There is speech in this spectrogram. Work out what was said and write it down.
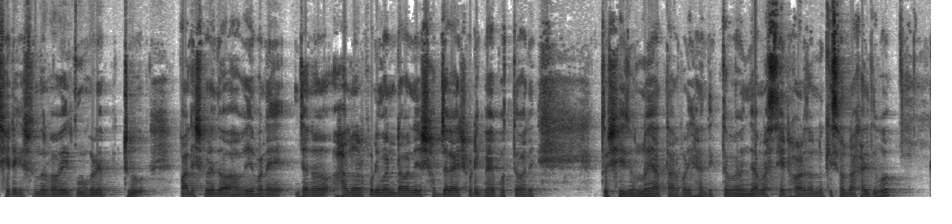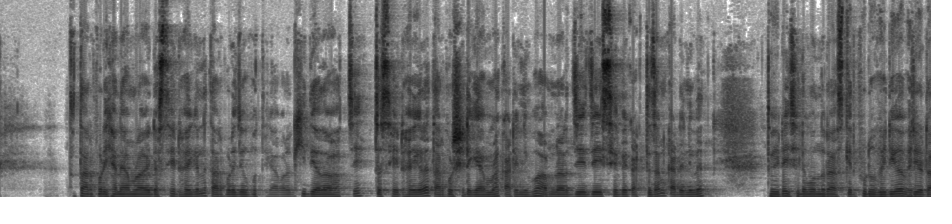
সেটাকে সুন্দরভাবে এরকম করে একটু পালিশ করে দেওয়া হবে মানে যেন হালুয়ার পরিমাণটা মানে সব জায়গায় সঠিকভাবে পড়তে পারে। তো সেই জন্যই আর তারপর এখানে দেখতে পাবেন যে আমরা সেট হওয়ার জন্য কিছু রাখাই দেবো। তো তারপর এখানে আমরা এটা সেট হয়ে গেলে তারপরে যে উপর থেকে আবার ঘি দেওয়া দেওয়া হচ্ছে, তো সেট হয়ে গেলে তারপর সেটাকে আমরা কাটে নিব। আপনার যে যেই সেপে কাটতে চান কাটে নেবেন। তো এটাই ছিল বন্ধুরা আজকের পুরো ভিডিও ভিডিওটা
